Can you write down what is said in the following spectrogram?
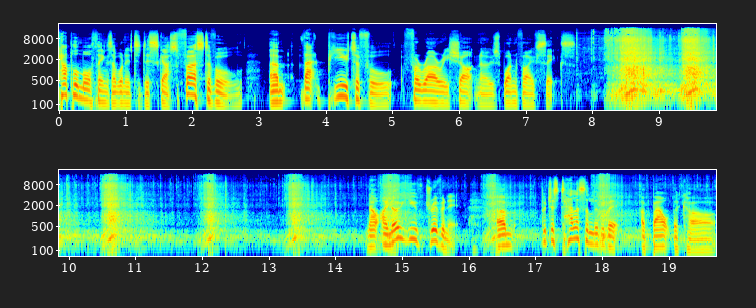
couple more things I wanted to discuss. First of all, um, that beautiful Ferrari Shark Nose 156. Now, I know you've driven it, um, but just tell us a little bit about the car.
